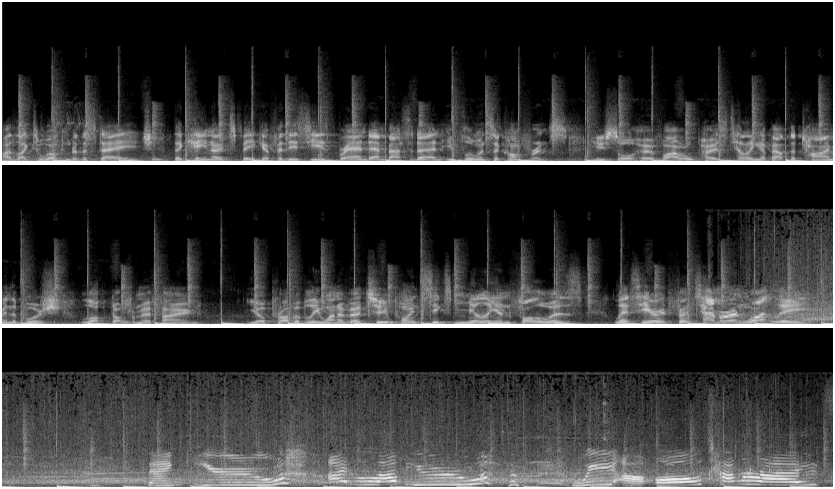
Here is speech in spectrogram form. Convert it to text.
I'd like to welcome to the stage the keynote speaker for this year's Brand Ambassador and Influencer Conference. You saw her viral post telling about the time in the bush locked off from her phone. You're probably one of her 2.6 million followers. Let's hear it for Tameryn Whiteley. Thank you. I love you. we are all Tamarites.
